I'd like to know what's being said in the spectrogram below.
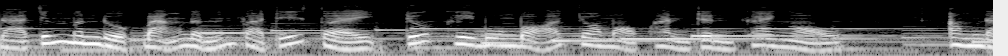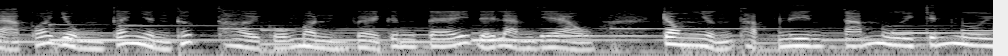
đã chứng minh được bản lĩnh và trí tuệ trước khi buông bỏ cho một hành trình khai ngộ. Ông đã có dùng cái nhìn thức thời của mình về kinh tế để làm giàu trong những thập niên 80-90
